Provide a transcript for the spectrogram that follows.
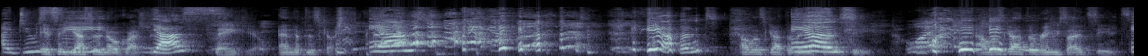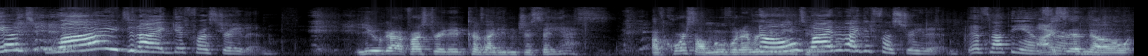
I do It's a yes or no question. Yes. Thank you. End of discussion. And and Ella's got the ringside seat. What? Ella's got the ringside seats. and why did I get frustrated? You got frustrated because I didn't just say yes. Of course, I'll move whatever you No, need to. why did I get frustrated? That's not the answer. I said no.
